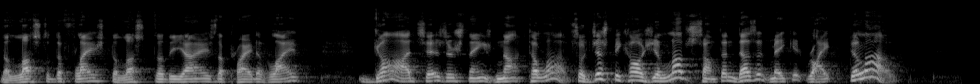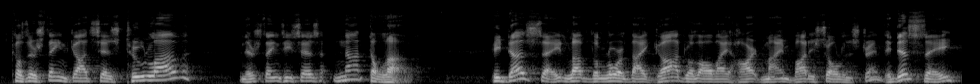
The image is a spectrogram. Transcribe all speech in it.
the lust of the flesh, the lust of the eyes, the pride of life. God says there's things not to love. So just because you love something doesn't make it right to love. Because there's things God says to love, and there's things He says not to love. He does say, Love the Lord thy God with all thy heart, mind, body, soul, and strength. He does say,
